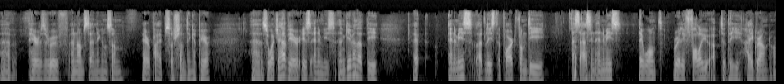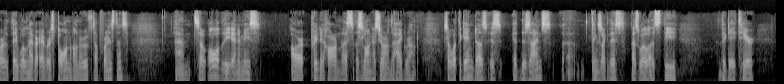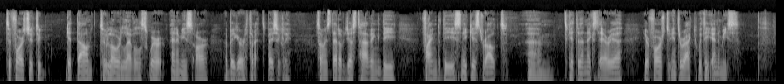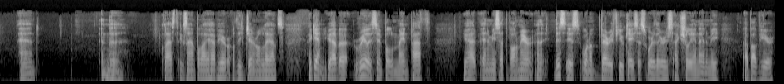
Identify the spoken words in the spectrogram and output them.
Uh, here is a roof and I'm standing on some air pipes or something up here. Uh, so what you have here is enemies and given that the uh, enemies, at least apart from the assassin enemies, they won't really follow you up to the high ground or they will never ever spawn on a rooftop for instance. Um, so all of the enemies are pretty harmless as long as you're on the high ground. So what the game does is it designs uh, things like this as well as the the gate here to force you to get down to lower levels where enemies are a bigger threat, basically. So instead of just having the find the sneakiest route um, to get to the next area, you're forced to interact with the enemies. And in the last example I have here of the general layouts, again, you have a really simple main path. You have enemies at the bottom here, and this is one of very few cases where there is actually an enemy above here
